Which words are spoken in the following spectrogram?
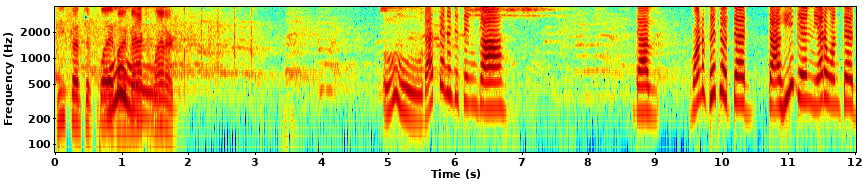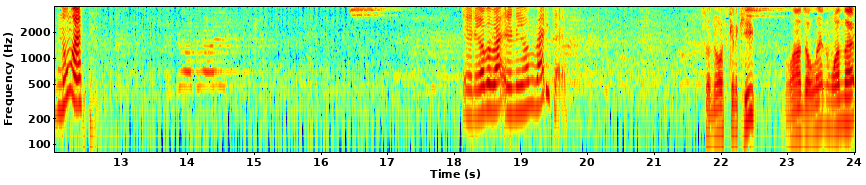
defensive play Ooh. by Max Leonard. Ooh, that's an interesting. Uh, the one official said Souhegan, the other one said North. And they override, and they override each other. So North's going to keep. Alonzo Linton won that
